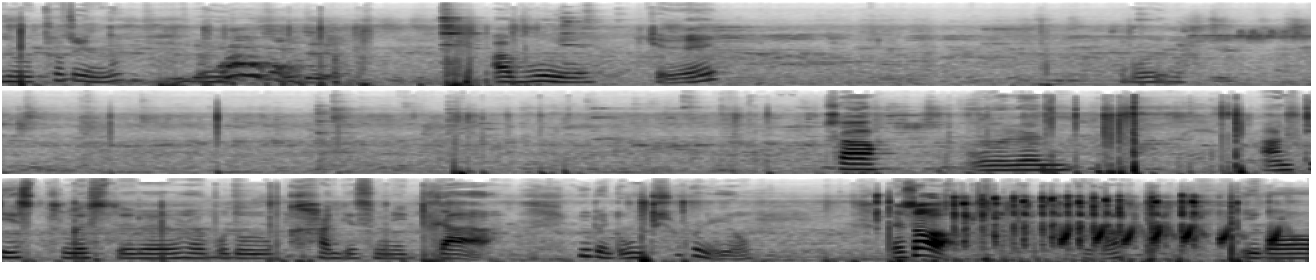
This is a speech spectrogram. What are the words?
저거 켜져 있나? 아, 문이네. 이렇게. 이거. 자, 오늘은 안티 스트레스를 해보도록 하겠습니다. 이게 너무 피곤해요. 그래서 제가 이거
